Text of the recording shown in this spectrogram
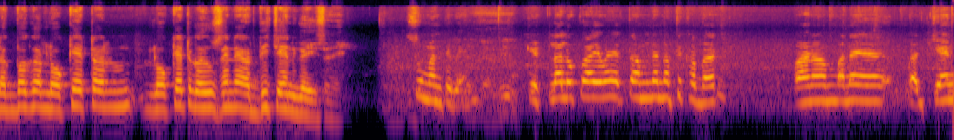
લગભગ લોકેટ લોકેટ ગયું છે ને અડધી ચેન ગઈ છે. સુમંતીબેન કેટલા લોકો આવ્યા એ તો અમને નથી ખબર પણ મને ચેન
